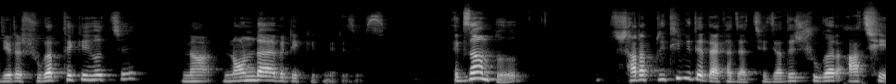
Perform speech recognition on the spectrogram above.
যে এটা সুগার থেকে হচ্ছে না non diabetic kidney disease example সারা পৃথিবীতে দেখা যাচ্ছে যাদের সুগার আছে,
